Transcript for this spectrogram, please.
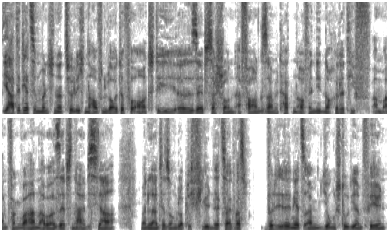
Ihr hattet jetzt in München natürlich einen Haufen Leute vor Ort, die äh, selbst da schon Erfahrung gesammelt hatten, auch wenn die noch relativ am Anfang waren, aber selbst ein halbes Jahr, man lernt ja so unglaublich viel in der Zeit. Was würdet ihr denn jetzt einem jungen Studio empfehlen,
